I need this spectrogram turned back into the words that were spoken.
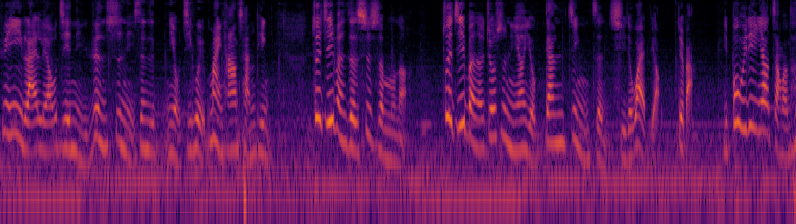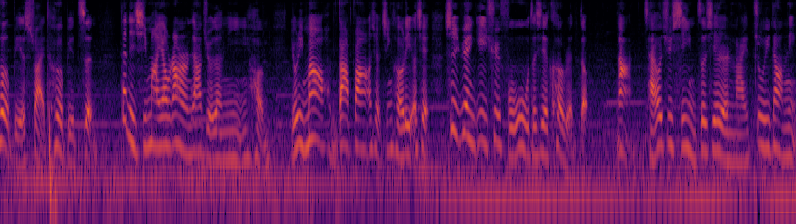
愿意来了解你、认识你，甚至你有机会卖他产品，最基本的是什么呢？最基本的就是你要有干净整齐的外表，对吧？你不一定要长得特别帅、特别正，但你起码要让人家觉得你很有礼貌、很大方，而且亲和力，而且是愿意去服务这些客人的。那才会去吸引这些人来注意到你，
